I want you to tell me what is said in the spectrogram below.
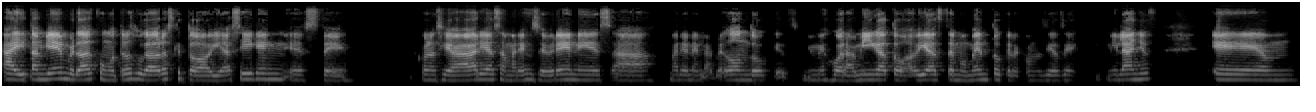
ahí también, ¿verdad? Con otras jugadoras que todavía siguen, este, conocí a Arias, a María José Brenes, a Marianela Redondo, que es mi mejor amiga todavía hasta el momento, que la conocí hace mil años. Em,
